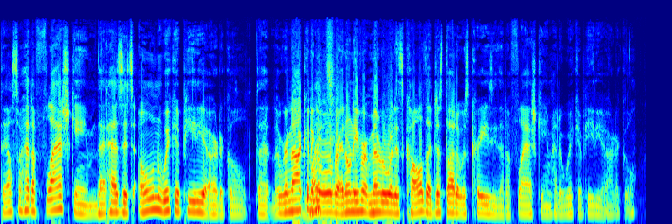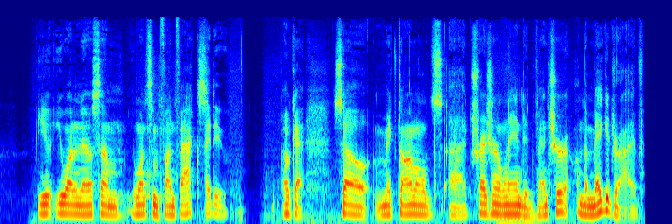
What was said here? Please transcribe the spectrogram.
They also had a Flash game that has its own Wikipedia article that we're not going to go over. I don't even remember what it's called. I just thought it was crazy that a Flash game had a Wikipedia article. You you want to know some? You want some fun facts? I do. Okay, so McDonald's uh, Treasure Land Adventure on the Mega Drive,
